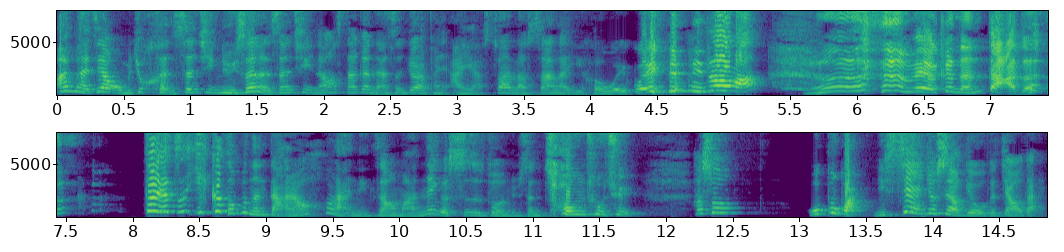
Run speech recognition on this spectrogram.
安排这样，我们就很生气，女生很生气，然后三个男生就在旁边，哎呀，算了算了，以和为贵，你知道吗？嗯，没有个能打的，对呀，这一个都不能打。然后后来你知道吗？那个狮子座女生冲出去，她说：“我不管，你现在就是要给我个交代，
